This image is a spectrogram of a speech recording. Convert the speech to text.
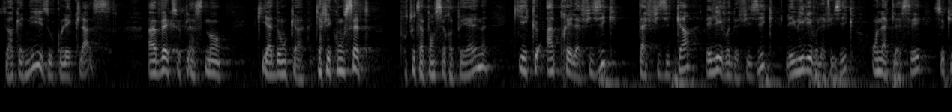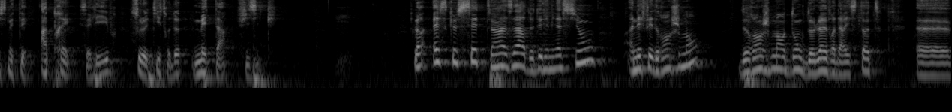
organise ou qu'on les classe, avec ce classement qui a donc qui a fait concept pour toute la pensée européenne, qui est qu'après la physique, ta physica, les livres de physique, les huit livres de la physique, on a classé ce qui se mettait après ces livres sous le titre de métaphysique. Alors, est-ce que c'est un hasard de dénomination, un effet de rangement, de rangement donc de l'œuvre d'Aristote euh,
